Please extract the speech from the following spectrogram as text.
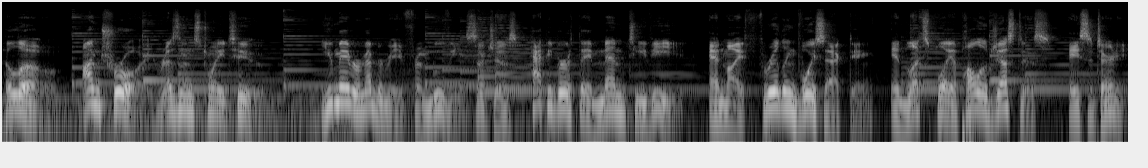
Hello, I'm Troy, Resonance 22. You may remember me from movies such as Happy Birthday Mem TV and my thrilling voice acting in Let's Play Apollo Justice Ace Attorney.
